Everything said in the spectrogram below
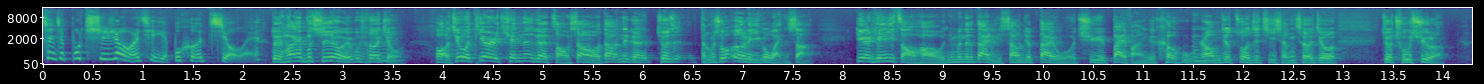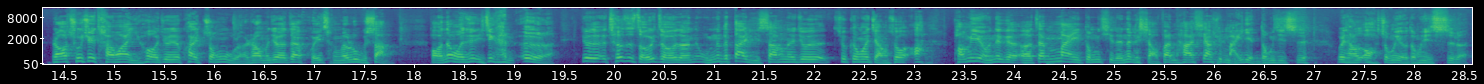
甚至不吃肉，而且也不喝酒。哎，对，他也不吃肉，也不喝酒。哦，结果第二天那个早上，我到那个就是等于说饿了一个晚上。第二天一早哈，因为那个代理商就带我去拜访一个客户，然后我们就坐着计程车就就出去了。然后出去谈完以后，就是快中午了，然后我们就在回程的路上。哦，那我就已经很饿了，就是车子走一走的，我们那个代理商呢，就就跟我讲说啊，旁边有那个呃在卖东西的那个小贩，他下去买一点东西吃。我想说哦，终于有东西吃了，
